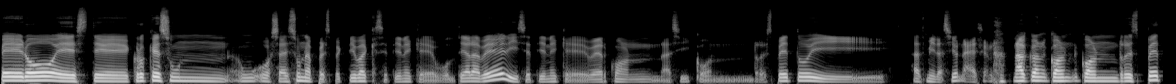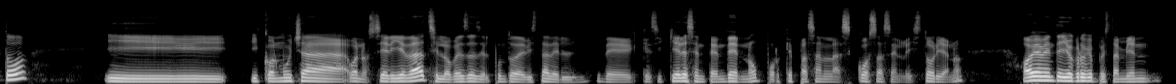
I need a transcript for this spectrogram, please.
pero este, creo que es un, o sea, es una perspectiva que se tiene que voltear a ver y se tiene que ver con, así, con respeto y admiración, no, con, con respeto y, con mucha, bueno, seriedad si lo ves desde el punto de vista del, de que si quieres entender, ¿no? Por qué pasan las cosas en la historia, ¿no? Obviamente yo creo que pues también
